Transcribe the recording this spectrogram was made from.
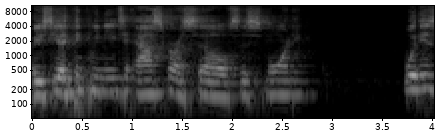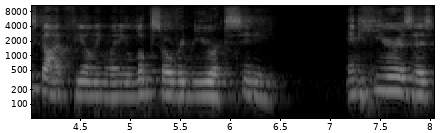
Or you see, I think we need to ask ourselves this morning what is God feeling when He looks over New York City And here's as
